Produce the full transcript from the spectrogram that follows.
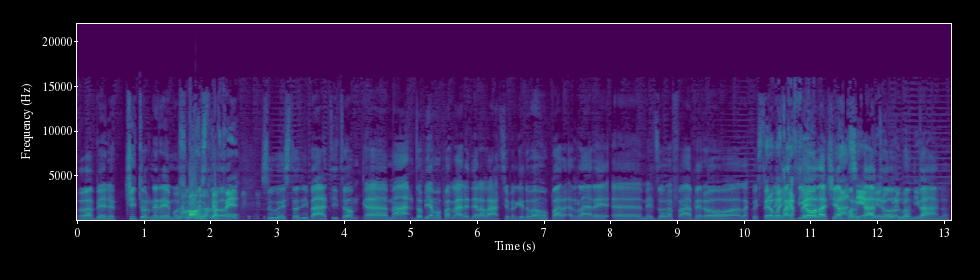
Va bene, ci torneremo su, No, questo, su questo dibattito, Eh, ma dobbiamo parlare della Lazio perché dovevamo parlare eh, mezz'ora fa, però la questione Però Guardiola caffè- ci ha Ah, sì, portato Guardiola. lontano.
